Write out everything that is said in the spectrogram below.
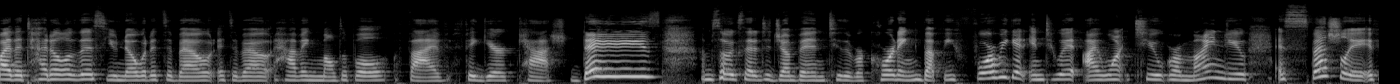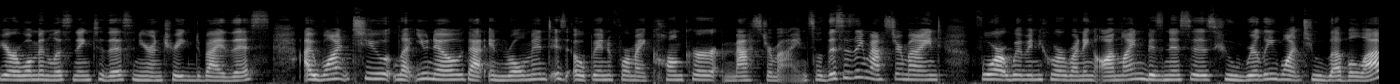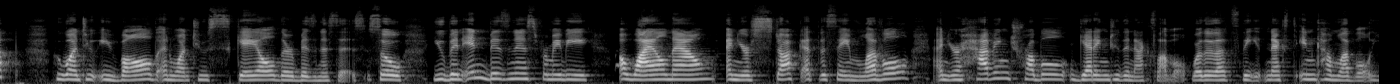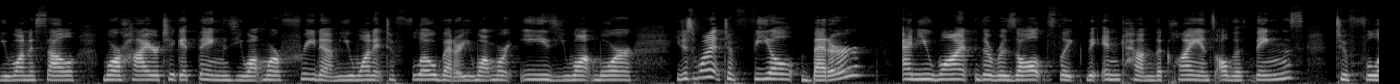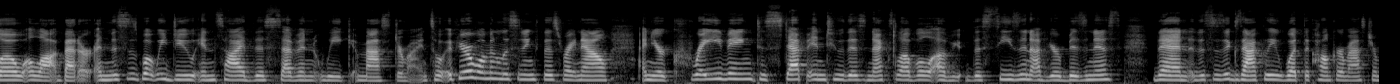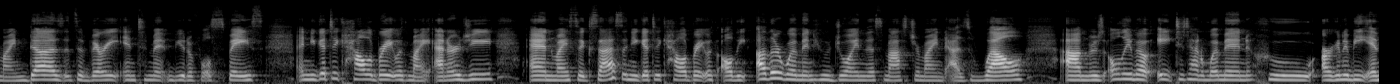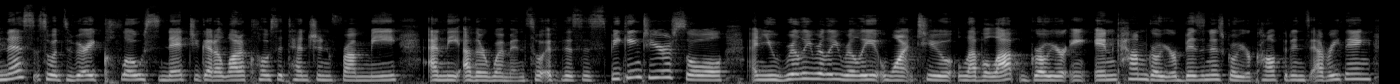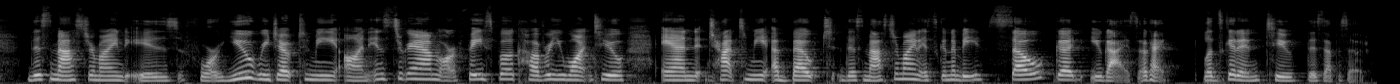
by the title of this, you know what it's about. It's about having multiple five figure cash days. I'm so excited to jump into the recording. But before we get into it, I want to remind you, especially if you're a woman listening to this and you're intrigued by this, I want to let you know that enrollment is open for my Conquer Mastermind. So, this is a mastermind for women who are running online businesses who really want to level up, who want to evolve, and want to scale their businesses. So you've been in business for maybe a while now and you're stuck at the same level and you're having trouble getting to the next level, whether that's the next income level. You want to sell more higher ticket things, you want more freedom, you want it to flow better, you want more ease, you want more, you just want it to feel better and you want the results like the income, the clients, all the things to flow a lot better. And this is what we do inside this seven week mastermind. So if you're a woman listening to this right now and you're craving to step into this next level of the season of your business, then this is exactly what the Conquer Mastermind does. It's a very intimate, beautiful space. And you get to calibrate with my energy and my success. And you get to calibrate with all the other women who join this mastermind as well. Um, there's only about eight to 10 women who are going to be in this. So it's very close knit you get a lot of close attention from me and the other women. So if this is speaking to your soul and you really, really, really want to level up, grow your income, grow your business, grow your confidence, everything, this mastermind is for you. Reach out to me on Instagram or Facebook, however you want to, and chat to me about this mastermind. It's going to be so good, you guys. Okay, let's get into this episode.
